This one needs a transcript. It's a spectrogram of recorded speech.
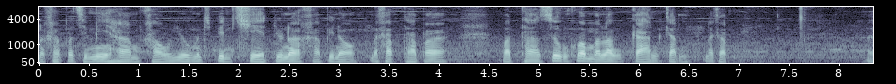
นะครับก็สิมีห้ามเข้าอยู่มันจะเป็นเขตอยู่นะครับพี่น้องนะครับถ้ามา วัดทาสุ่งความอลังการกันนะครับอั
